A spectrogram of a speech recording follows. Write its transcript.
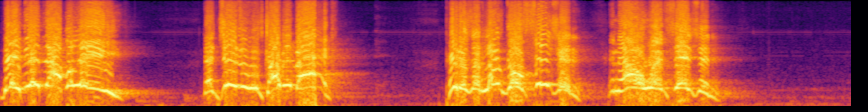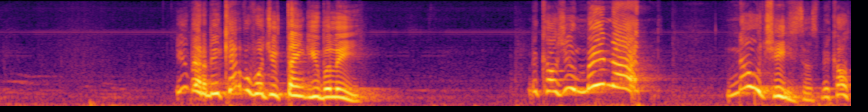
They did not believe that Jesus was coming back. Peter said, let's go fishing. And they all went fishing. You better be careful what you think you believe. Because you may not know Jesus because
